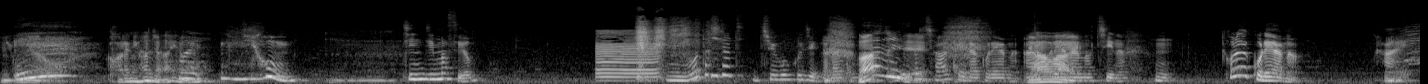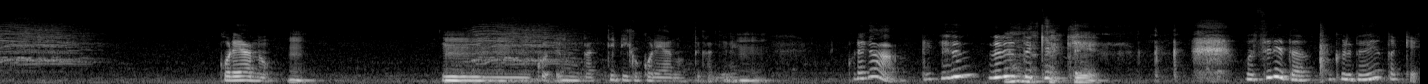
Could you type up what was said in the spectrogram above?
日本やろ、えこれ日本じゃないの、これ日本。うん。信じますよ。うん私は中国人かなマジで？シャーケラコレアナ。あやばい。コレアナのチーナ。うん。これはコレアナ。はい。コレアノ。うん。うーん。これなんかティピココレアノって感じね、うん。これがえどれやったっけ？忘れた。これ何やったっけ？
